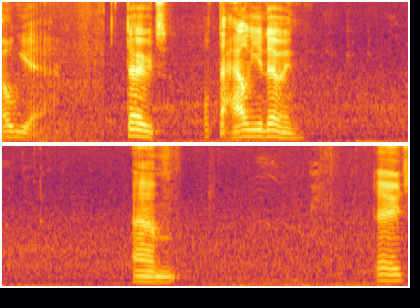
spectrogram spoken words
Oh yeah. Dude, what the hell are you doing? Um... Dude,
